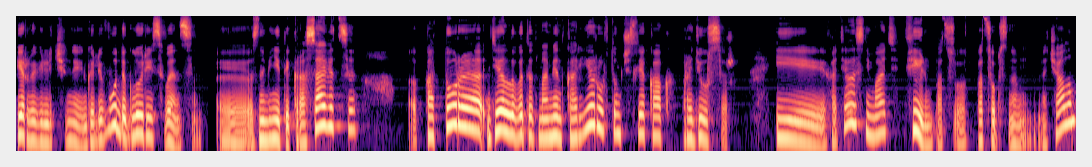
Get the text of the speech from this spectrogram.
первой величины Голливуда Глории Свенсон, э, знаменитой красавицы, которая делала в этот момент карьеру, в том числе как продюсер. И хотела снимать фильм под, под собственным началом.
